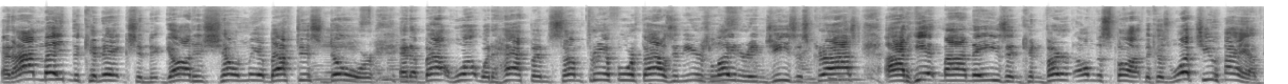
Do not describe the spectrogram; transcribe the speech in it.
and I made the connection that God has shown me about this yes, door and about what would happen some three or four thousand years yes. later in Jesus Christ, I'd hit my knees and convert on the spot because what you have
